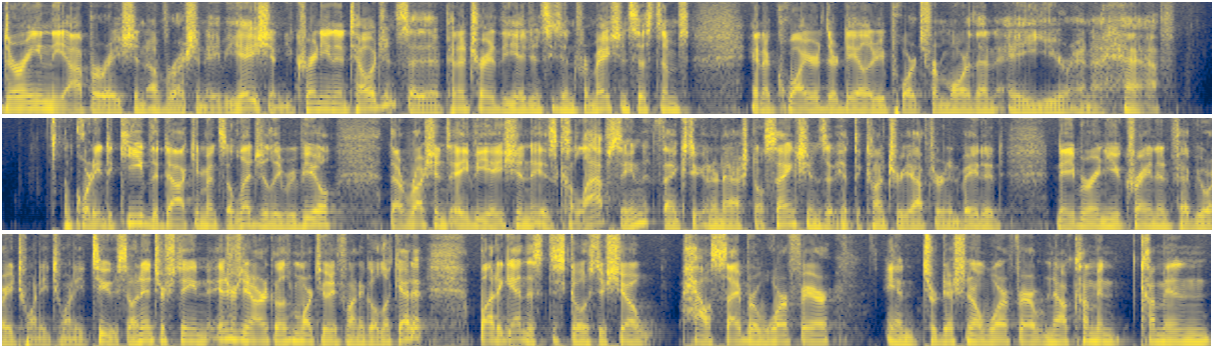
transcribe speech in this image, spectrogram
during the operation of Russian aviation. Ukrainian intelligence said it had penetrated the agency's information systems and acquired their daily reports for more than a year and a half. According to Kiev, the documents allegedly reveal that Russia's aviation is collapsing thanks to international sanctions that hit the country after it invaded neighboring Ukraine in February 2022. So, an interesting, interesting article. There's more to it if you want to go look at it. But again, this just goes to show how cyber warfare and traditional warfare now come in, come in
